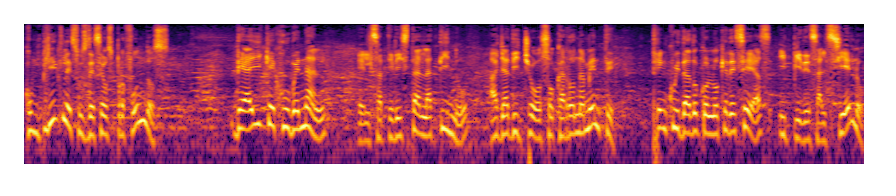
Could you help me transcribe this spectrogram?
cumplirle sus deseos profundos. De ahí que Juvenal el satirista latino haya dicho socarronamente, ten cuidado con lo que deseas y pides al cielo.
